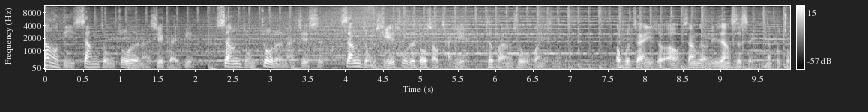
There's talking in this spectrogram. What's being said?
到底商总做了哪些改变？商总做了哪些事？商总协助了多少产业？这反而是我关心的，而不在于说哦，商总理事长是谁？那不重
